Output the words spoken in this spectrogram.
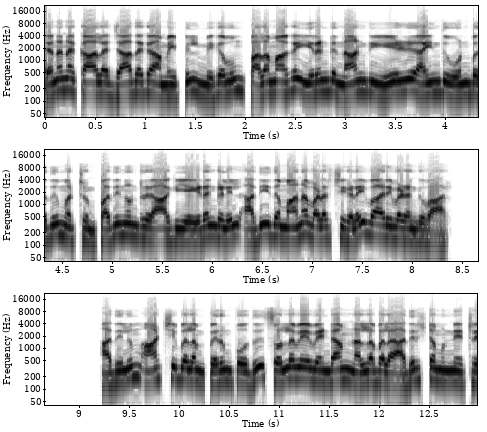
ஜனன கால ஜாதக அமைப்பில் மிகவும் பலமாக இரண்டு நான்கு ஏழு ஐந்து ஒன்பது மற்றும் பதினொன்று ஆகிய இடங்களில் அதீதமான வளர்ச்சிகளை வாரி வழங்குவார். அதிலும் ஆட்சிபலம் பெறும்போது சொல்லவே வேண்டாம் நல்லபல அதிர்ஷ்ட முன்னேற்ற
